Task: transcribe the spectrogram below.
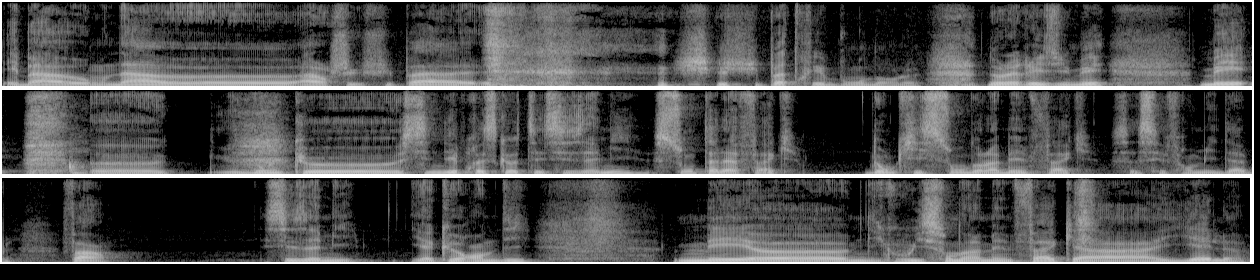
Eh ben, on a. euh, Alors, je, je suis pas. je, suis pas très bon dans le dans les résumés, mais euh, donc euh, Sidney Prescott et ses amis sont à la fac, donc ils sont dans la même fac, ça c'est formidable. Enfin, ses amis, il y a que Randy, mais euh, du coup ils sont dans la même fac à Yale.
